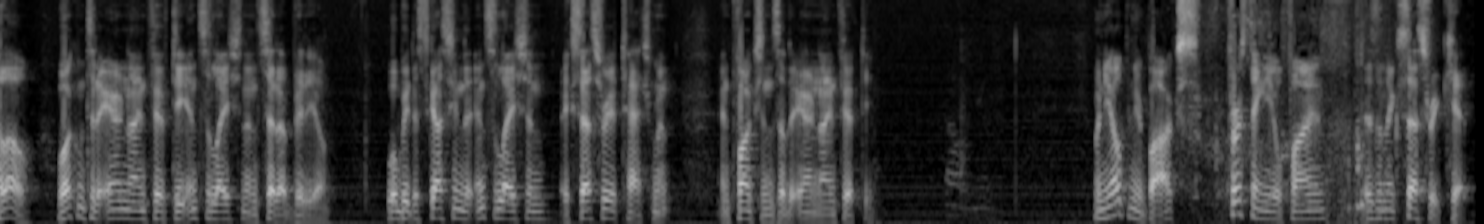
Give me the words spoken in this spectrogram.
Hello, welcome to the Aaron 950 installation and setup video. We'll be discussing the installation, accessory attachment, and functions of the Aaron 950. When you open your box, first thing you'll find is an accessory kit.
